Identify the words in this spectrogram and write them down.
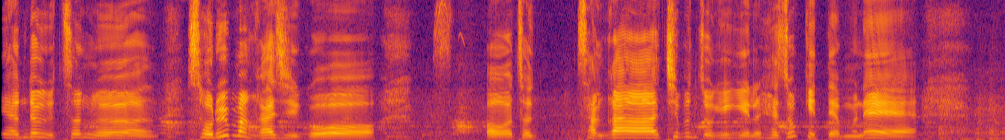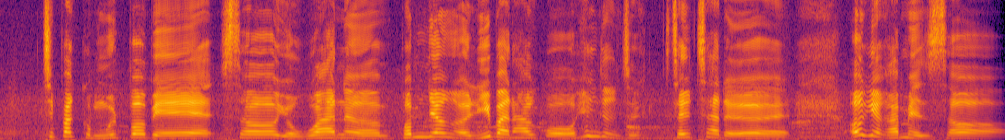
현대구청은 서류만 가지고 어, 저 상가 지분 쪼개기를 해줬기 때문에 집합건물법에서 요구하는 법령을 위반하고 행정 절차를 어겨가면서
